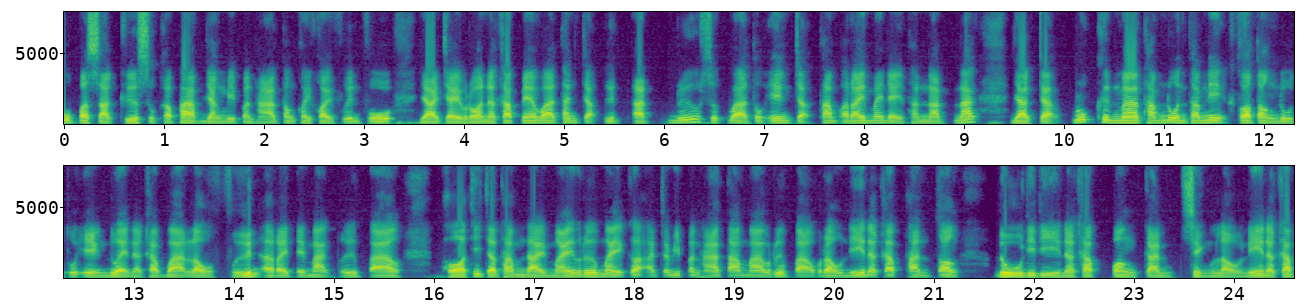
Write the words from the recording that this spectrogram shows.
อุปสรรคคือสุขภาพยังมีปัญหาต้องค่อยๆ ฟื้นฟู อย่าใจร้อนนะครับ แม้ว่าท่านจะอึดอัดรู้สึกว่าตัวเองจะทำอะไรไม่ได้ถนัดนัก อยากจะลุกขึ้นมาทำนู่นทำนี่ก็ต้องดูตัวเองด้วยนะครับ ว่าเราฝืนอะไรไปมากหรือเปล่าพอที่จะทำได้ไหมหรือไม่ก็อาจจะมีปัญหาตามมาหรือเปล่าเหล่านี้นะครับ ท่านต้อง ดูดีๆนะครับ ป้องกันสิ่งเหล่านี้นะครับ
